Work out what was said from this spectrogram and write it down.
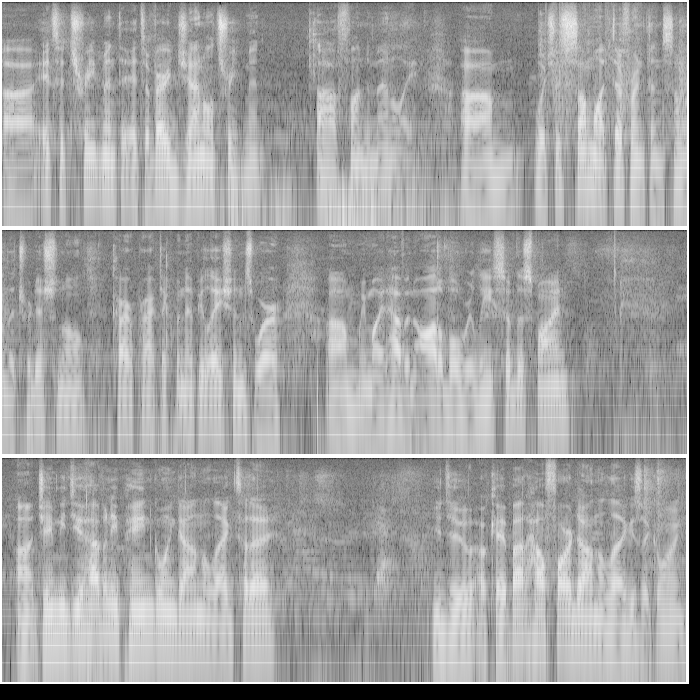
Uh, it's a treatment, that, it's a very gentle treatment uh, fundamentally um, which is somewhat different than some of the traditional chiropractic manipulations where um, we might have an audible release of the spine. Uh, Jamie, do you have any pain going down the leg today? Yes. You do? Okay, about how far down the leg is it going?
